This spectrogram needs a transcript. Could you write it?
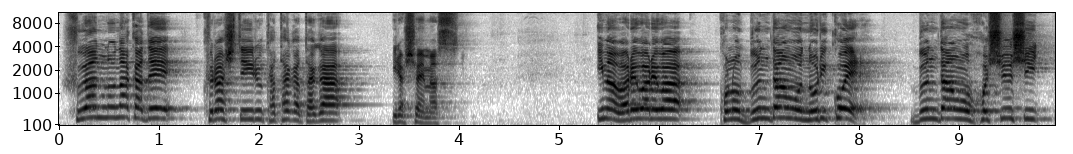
不安の中で暮らしている方々がいらっしゃいます。今我々はこの分断を乗り越え、分断を補修し、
